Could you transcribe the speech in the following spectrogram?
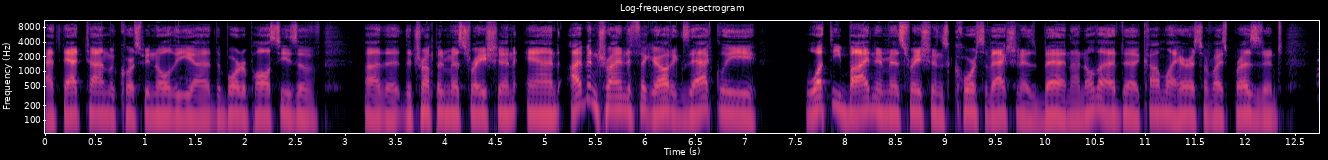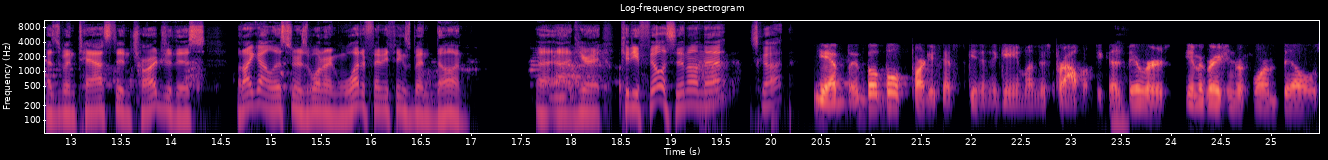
at that time. Of course, we know the uh, the border policies of uh, the the Trump administration, and I've been trying to figure out exactly what the Biden administration's course of action has been. I know that uh, Kamala Harris, our vice president, has been tasked in charge of this, but I got listeners wondering what, if anything, has been done uh, here. Could you fill us in on that, Scott? Yeah, but both parties have skin in the game on this problem because there were immigration reform bills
